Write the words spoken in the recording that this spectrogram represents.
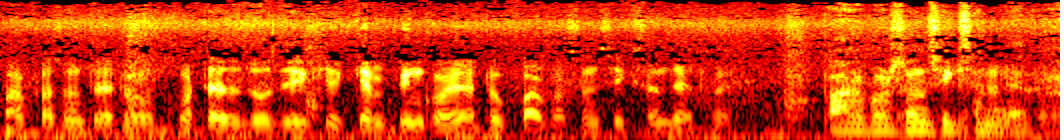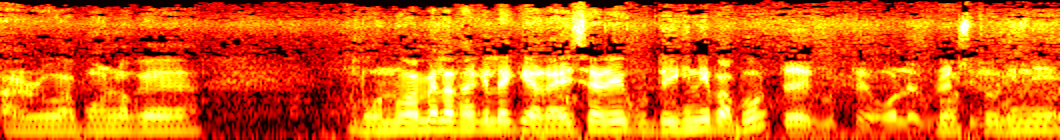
পাৰ পাৰ্চনটো এইটো কটেজ যদি কেম্পিং কৰে এইটো পাৰ পাৰ্চন ছিক্স হাণ্ড্ৰেড হয়। পাৰ পাৰ্চন ছিক্স হাণ্ড্ৰেড আৰু আপোনালোকে বনোৱা মেলা থাকিলে কেৰাহী চেৰাহী গোটেইখিনি পাব? বস্তুখিনি-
